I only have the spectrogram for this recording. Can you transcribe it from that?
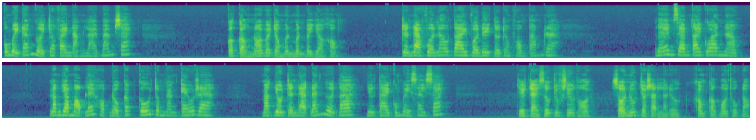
cũng bị đám người cho vay nặng lãi bám sát. Có cần nói với trần minh minh bây giờ không? Trịnh đạt vừa lau tay vừa đi từ trong phòng tắm ra. Để em xem tay của anh nào. Lâm gia mộc lấy hộp đồ cấp cứu trong ngăn kéo ra. Mặc dù trịnh đạt đánh người ta nhưng tay cũng bị say sát. Chỉ trầy xước chút xíu thôi xối nước cho sạch là được không cần bôi thuốc đâu.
